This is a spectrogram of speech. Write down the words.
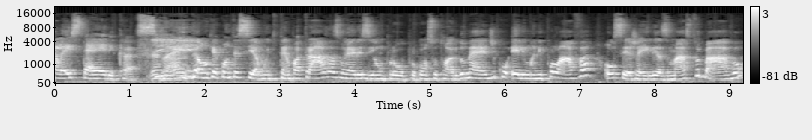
Ela é histérica. Sim. Né? Então o que acontecia? Muito tempo atrás, as mulheres iam pro, pro consultório do médico, ele manipulava, ou seja, ele as masturbavam,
